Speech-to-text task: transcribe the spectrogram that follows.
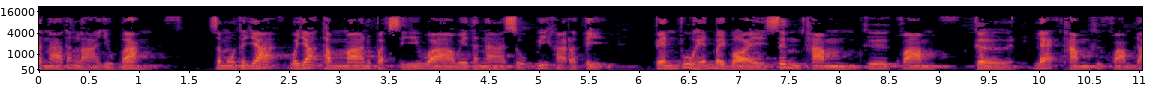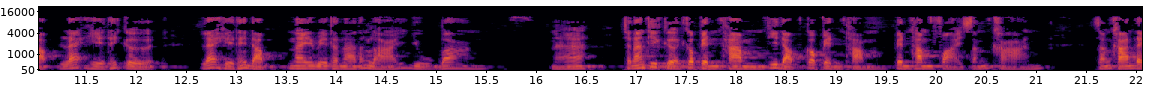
ทนาทั้งหลายอยู่บ้าง สมุทยะวยะธรรมานุปัสสีวาเวทนาสุวิหารติ เป็นผู้เห็นบ่อยๆ ซึ่งธรรมคือความเกิดและธรรมคือความดับและเหตุให้เกิด และเหตุให้ดับในเวทนาทั้งหลายอยู่บ้างนะฉะนั้นที่เกิดก็เป็นธรรมที่ดับก็เป็นธรรม เป็นธรรมฝ่ายสังขาร สังขารใด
